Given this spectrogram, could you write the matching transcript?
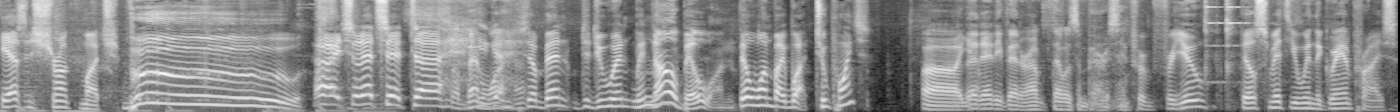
He hasn't shrunk much. Boo! All right, so that's it. Uh, So Ben won, got- huh? So Ben, did you win? win No, Bill won. Bill won by what? Two points? Uh, yeah. That Eddie Vedder, um, that was embarrassing. For for you, Bill Smith, you win the grand prize.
